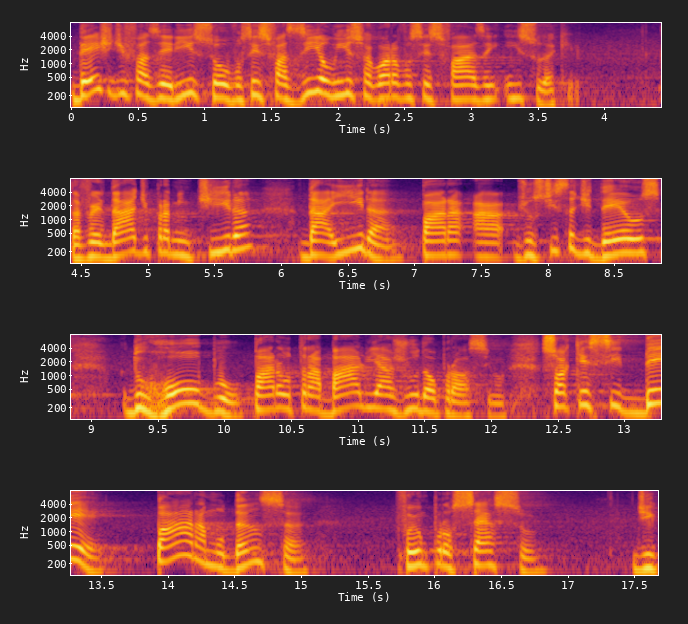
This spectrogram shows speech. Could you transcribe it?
Deixe de fazer isso, ou vocês faziam isso, agora vocês fazem isso daqui da verdade para a mentira, da ira para a justiça de Deus, do roubo para o trabalho e ajuda ao próximo. Só que esse D para a mudança foi um processo de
